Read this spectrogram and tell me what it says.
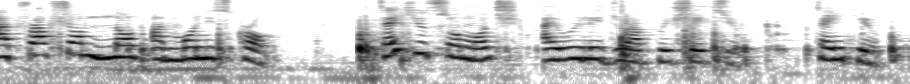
attraction love and money scrub thank you so much. I really do appreciate you. Thank you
